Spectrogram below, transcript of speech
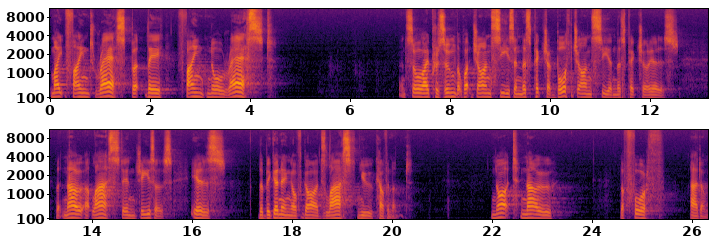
might find rest, but they find no rest. And so I presume that what John sees in this picture, both John see in this picture, is that now at last in Jesus is the beginning of God's last new covenant. Not now the fourth Adam.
